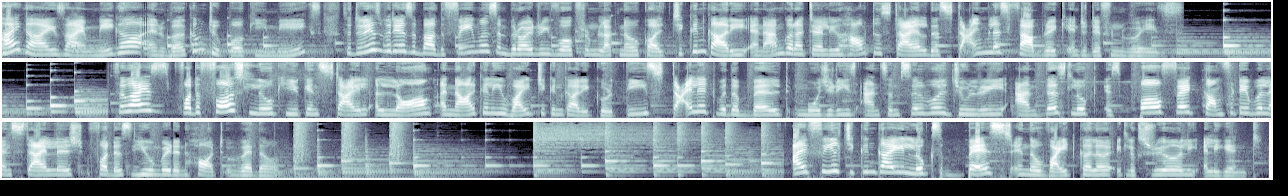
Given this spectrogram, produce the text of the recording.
Hi guys, I am Megha and welcome to Perkymegs. So today's video is about the famous embroidery work from Lucknow called Chikan Chikankari and I'm gonna tell you how to style this timeless fabric into different ways. So guys, for the first look, you can style a long anarkali white chikankari kurti, style it with a belt, mojeries and some silver jewelry and this look is perfect, comfortable and stylish for this humid and hot weather. I feel chikankari looks best in the white color. It looks really elegant.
